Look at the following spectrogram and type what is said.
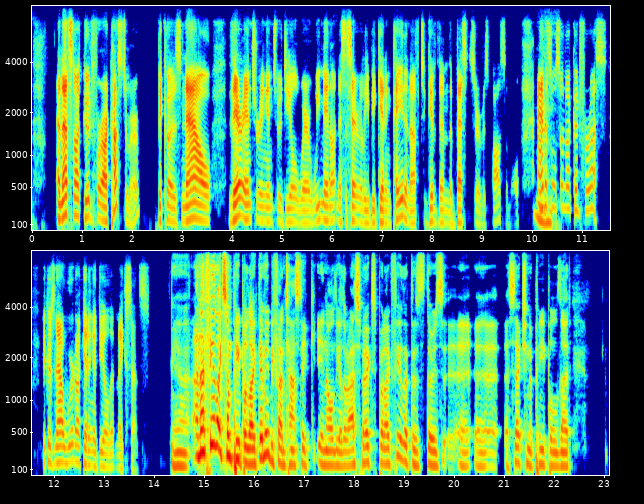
And that's not good for our customer because now they're entering into a deal where we may not necessarily be getting paid enough to give them the best service possible. Mm-hmm. And it's mm-hmm. also not good for us because now we're not getting a deal that makes sense. Yeah, and I feel like some people like they may be fantastic in all the other aspects, but I feel that there's there's a, a, a section of people that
